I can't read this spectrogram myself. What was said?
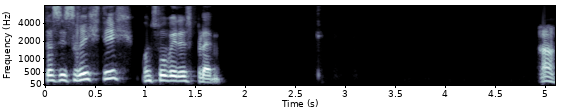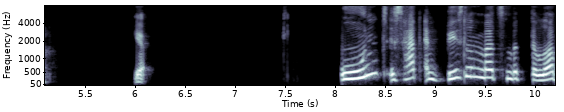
das ist richtig und so wird es bleiben. Ah. Ja. Und es hat ein bisschen was, mit, ein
